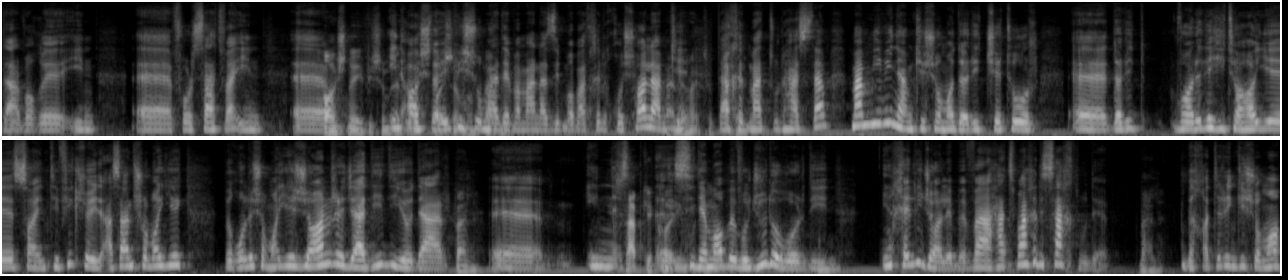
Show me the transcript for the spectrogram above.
در واقع این فرصت و این آشنایی پیش اومده این آشنایی پیش اومده و من از این بابت خیلی خوشحالم که در خدمتتون هستم. من می‌بینم که شما دارید چطور دارید وارد حیطه های scientific شدید. اصلا شما یک به قول شما یه ژانر جدیدی و در بله. این سینما به وجود آوردید. این خیلی جالبه و حتما خیلی سخت بوده. بله. به خاطر اینکه شما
